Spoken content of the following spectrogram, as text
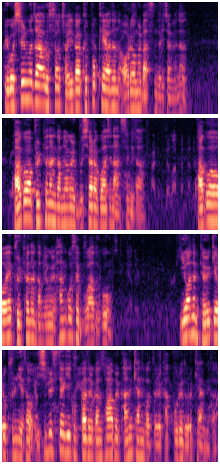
그리고 실무자로서 저희가 극복해야 하는 어려움을 말씀드리자면은 과거와 불편한 감정을 무시하라고 하진 않습니다. 과거의 불편한 감정을 한 곳에 모아두고 together in the 21st. 이와는 별개로 분리해서 21세기 국가들 간 화합을 가능케 하는 것들을 갖고 오려 노력해야 합니다.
